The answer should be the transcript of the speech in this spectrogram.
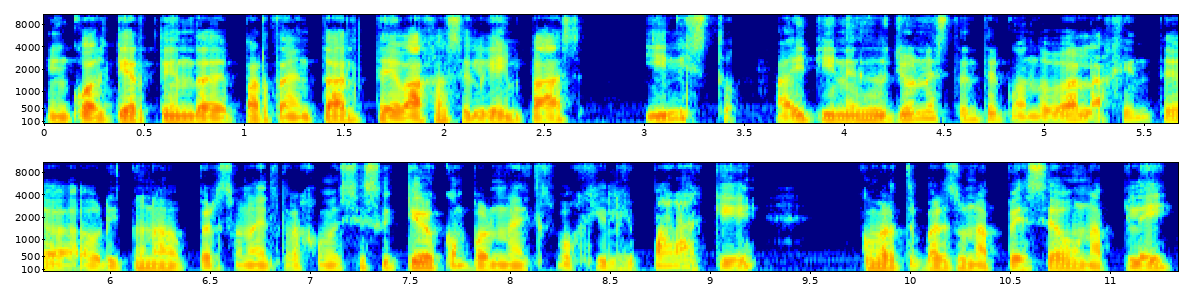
en cualquier tienda departamental, te bajas el Game Pass y listo. Ahí tienes. Yo honestamente cuando veo a la gente, ahorita una persona del trabajo me dice, es que quiero comprar una Xbox. Y le dije, ¿para qué? te parece una PC o una Play.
